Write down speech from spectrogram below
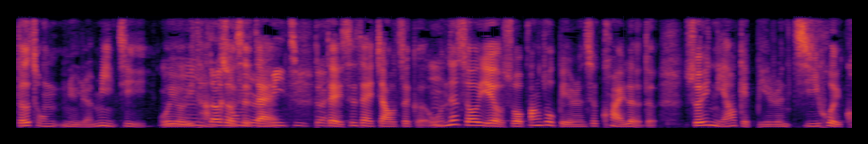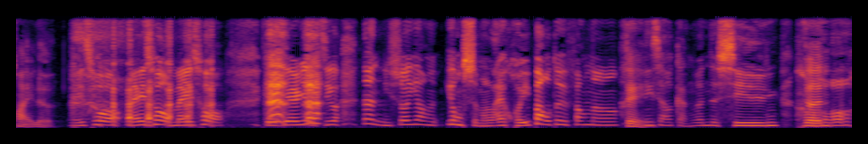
得宠女人秘籍，我有一堂课是在、对。对是在教这个。嗯。我那时候也有说，帮助别人是快乐的，所以你要给别人机会快乐。没错，没错，没错，给别人有机会。那你说要用什么来回报对方呢？对。你只要感恩的心，跟哦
